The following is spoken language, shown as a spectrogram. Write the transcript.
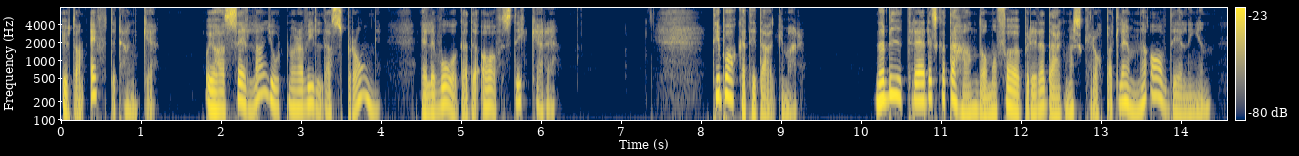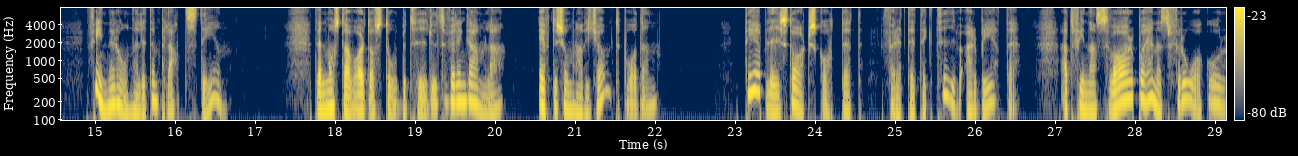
utan eftertanke och jag har sällan gjort några vilda språng eller vågade avstickare. Tillbaka till Dagmar. När biträdet ska ta hand om och förbereda Dagmars kropp att lämna avdelningen finner hon en liten platt sten. Den måste ha varit av stor betydelse för den gamla eftersom hon hade gömt på den. Det blir startskottet för ett detektivarbete att finna svar på hennes frågor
